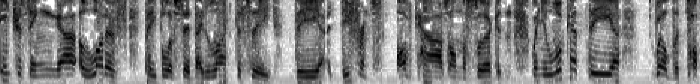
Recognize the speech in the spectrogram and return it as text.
Interesting. Uh, a lot of people have said they like to see the difference of cars on the circuit. And when you look at the uh, well, the top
